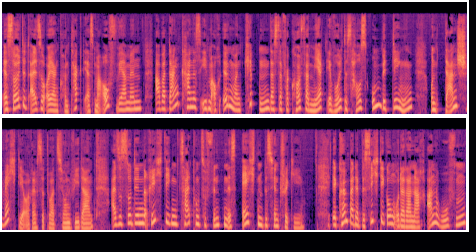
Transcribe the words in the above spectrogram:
Es solltet also euren Kontakt erstmal aufwärmen, aber dann kann es eben auch irgendwann kippen, dass der Verkäufer merkt, ihr wollt das Haus unbedingt und dann schwächt ihr eure Situation wieder. Also so den richtigen Zeitpunkt zu finden, ist echt ein bisschen tricky. Ihr könnt bei der Besichtigung oder danach anrufen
